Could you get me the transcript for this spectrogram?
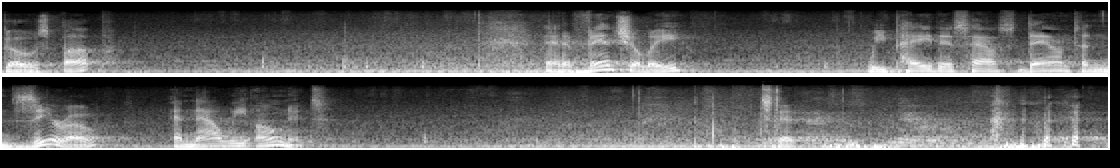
goes up, and eventually we pay this house down to zero, and now we own it. Instead,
